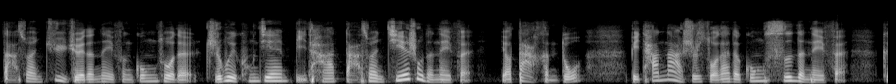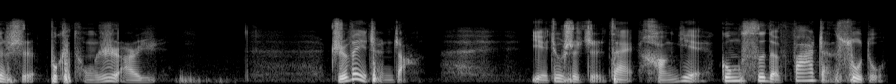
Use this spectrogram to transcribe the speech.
打算拒绝的那份工作的职位空间，比他打算接受的那份要大很多，比他那时所在的公司的那份更是不可同日而语。职位成长，也就是指在行业公司的发展速度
